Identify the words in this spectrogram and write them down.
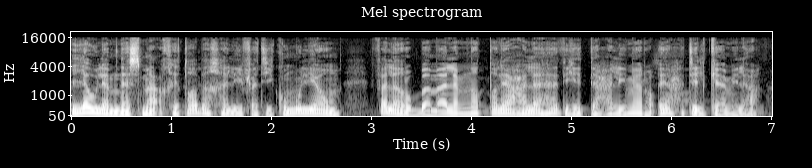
لو لم نسمع خطاب خليفتكم اليوم فلربما لم نطلع على هذه التعليم الرائعة الكاملة.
